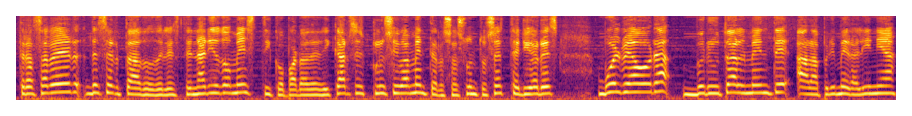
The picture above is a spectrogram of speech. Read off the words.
Tras haber desertado del escenario doméstico para dedicarse exclusivamente a los asuntos exteriores, vuelve ahora brutalmente a la primera línea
